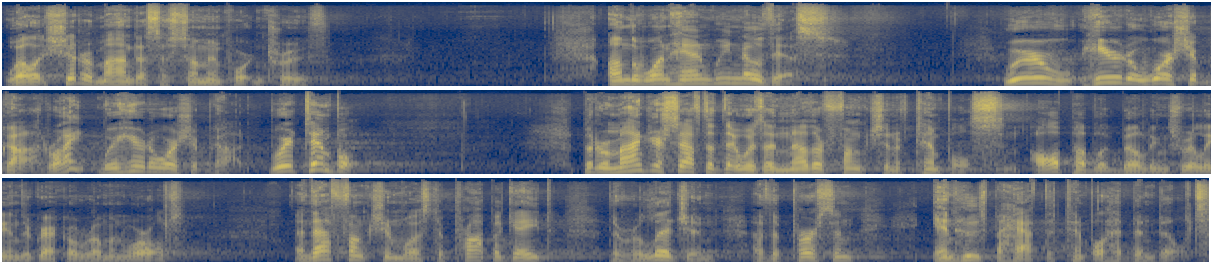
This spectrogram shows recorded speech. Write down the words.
Well, it should remind us of some important truth. On the one hand, we know this. We're here to worship God, right? We're here to worship God. We're a temple. But remind yourself that there was another function of temples, all public buildings really in the Greco Roman world. And that function was to propagate the religion of the person in whose behalf the temple had been built.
